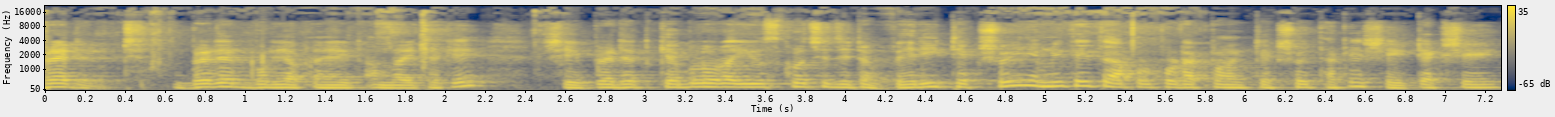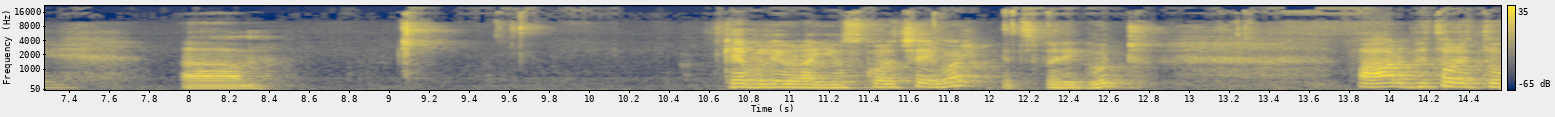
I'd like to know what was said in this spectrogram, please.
ব্রেডেড ব্রেডেড বলি আপনার আমরা এটাকে, সেই ব্রেডেড কেবল ওরা ইউজ করেছে, যেটা ভেরি টেকসই, এমনিতেই তো অ্যাপল প্রোডাক্ট অনেক টেকসই থাকে, সেই টেকসই কেবলই ওরা ইউজ করেছে এবার ইটস ভেরি গুড আর ভেতরে তো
